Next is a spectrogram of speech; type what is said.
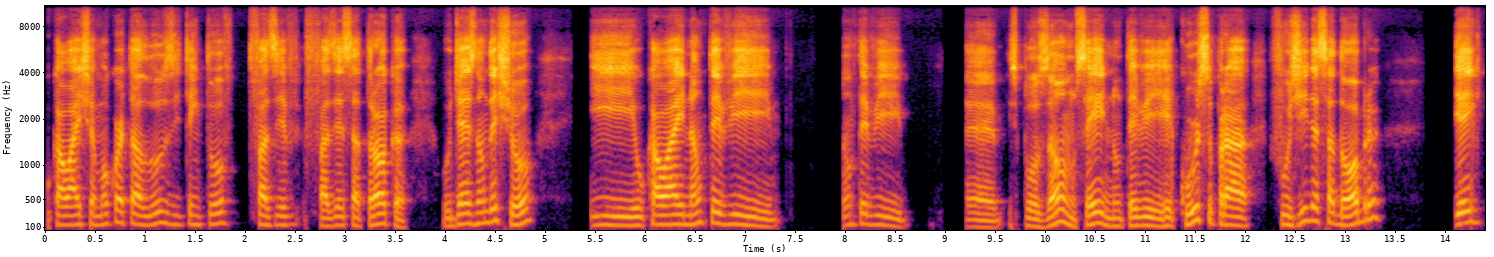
o Kawhi chamou corta-luz e tentou fazer, fazer essa troca, o Jazz não deixou e o Kawhi não teve não teve é, explosão, não sei, não teve recurso para fugir dessa dobra. E aí,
